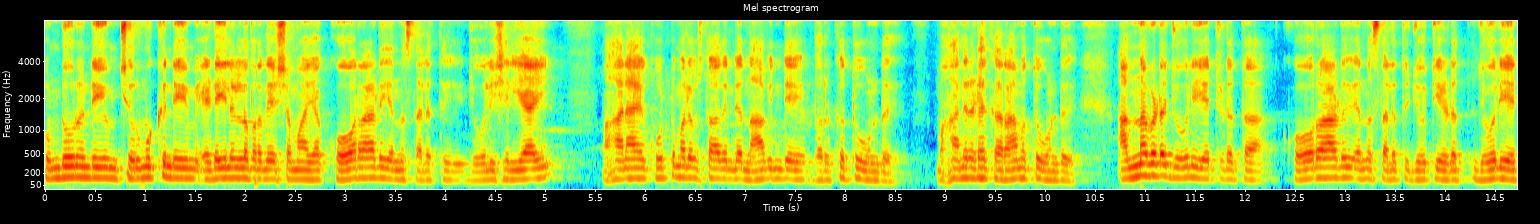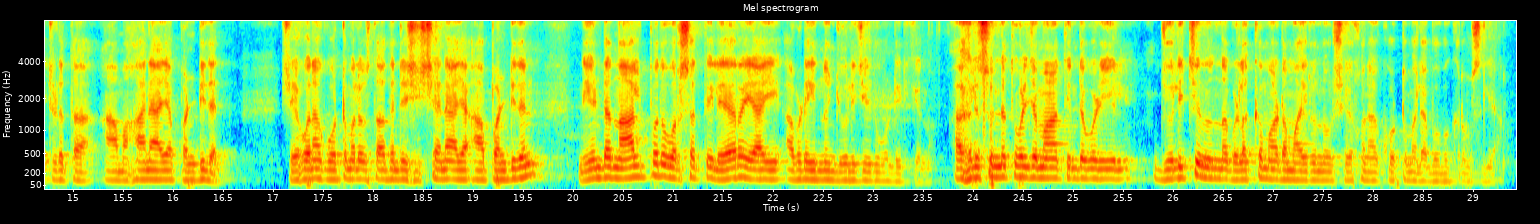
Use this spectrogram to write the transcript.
കുണ്ടൂറിന്റെയും ചെറുമുക്കിന്റെയും ഇടയിലുള്ള പ്രദേശമായ കോറാട് എന്ന സ്ഥലത്ത് ജോലി ശരിയായി. മഹാനായ കൂട്ടുമല ഉസ്താദിന്റെ നാവിന്റെ ബർക്കത്തുമുണ്ട് മഹാനരുടെ കറാമത്തുമുണ്ട് അന്നവിടെ ജോലി ഏറ്റെടുത്ത കോറാട് എന്ന സ്ഥലത്ത് ജോലിയെടു ജോലി ഏറ്റെടുത്ത ആ മഹാനായ പണ്ഡിതൻ ഷെഹോന കൂട്ടുമല ഉസ്താദിന്റെ ശിഷ്യനായ ആ പണ്ഡിതൻ നീണ്ട നാൽപ്പത് വർഷത്തിലേറെയായി അവിടെ ഇന്നും ജോലി ചെയ്തുകൊണ്ടിരിക്കുന്നു. അഹ്ലുസുന്നത്തുൽ ജമാഅത്തിന്റെ വഴിയിൽ ജ്വലിച്ചു നിന്ന വിളക്കമാടമായിരുന്നു ഷെഹോന കൂട്ടുമല അബൂബക്കർ മുസ്ലിയാർ.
